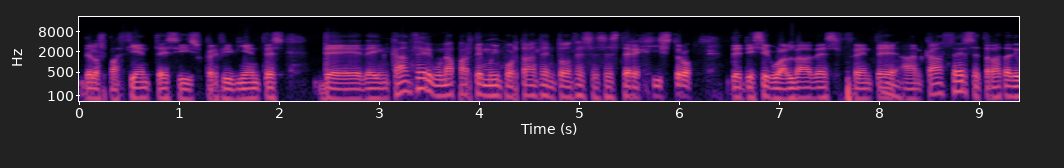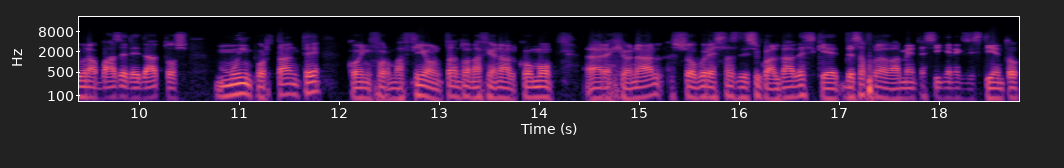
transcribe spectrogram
de los pacientes y supervivientes de, de cáncer. Una parte muy importante entonces es este registro de desigualdades frente mm. al cáncer. Se trata de una base de datos muy importante con información tanto nacional como uh, regional sobre esas desigualdades que desafortunadamente siguen existiendo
